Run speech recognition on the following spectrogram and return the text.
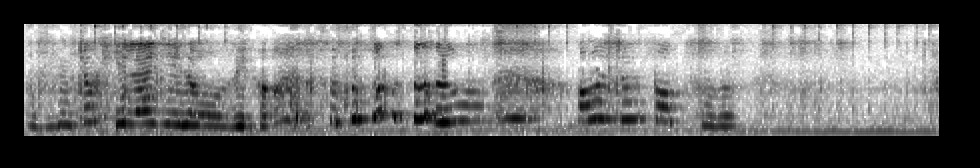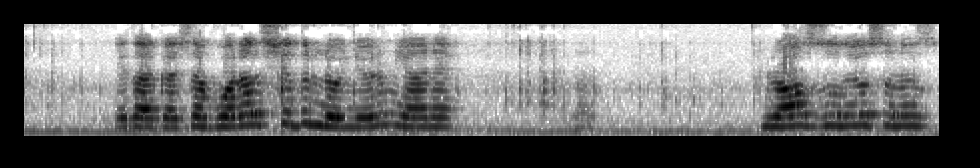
çok eğlenceli oluyor. Ama çok tatlı. Evet arkadaşlar bu arada Shadow'la oynuyorum. Yani rahatsız oluyorsanız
